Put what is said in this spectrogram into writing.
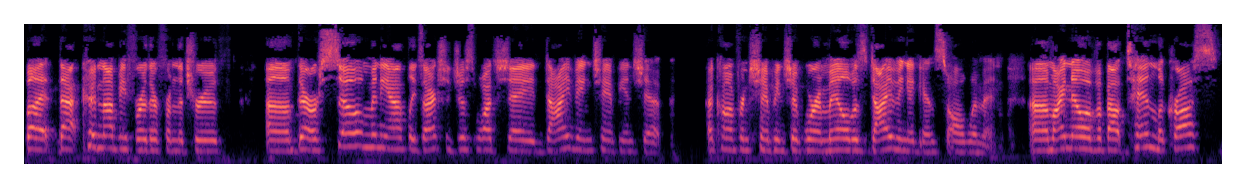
but that could not be further from the truth. Um, there are so many athletes. I actually just watched a diving championship, a conference championship where a male was diving against all women. Um, I know of about 10 lacrosse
